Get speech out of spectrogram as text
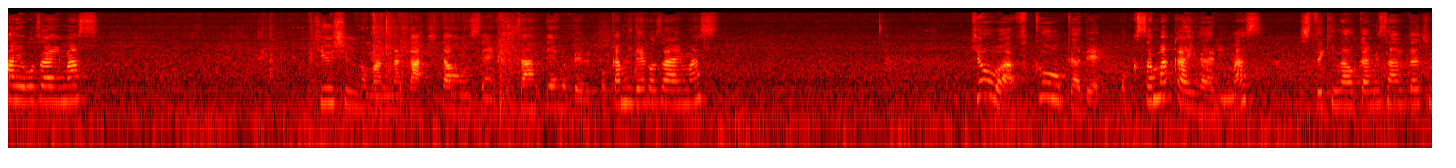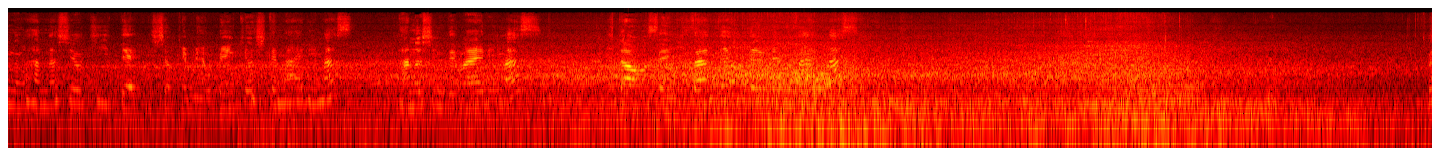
はようございます。九州の真ん中北温泉暫定ホテルおかみでございます。今日は福岡で奥様会があります。素敵なおかみさんたちのお話を聞いて一生懸命お勉強してまいります。楽しんでまいります。北温泉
